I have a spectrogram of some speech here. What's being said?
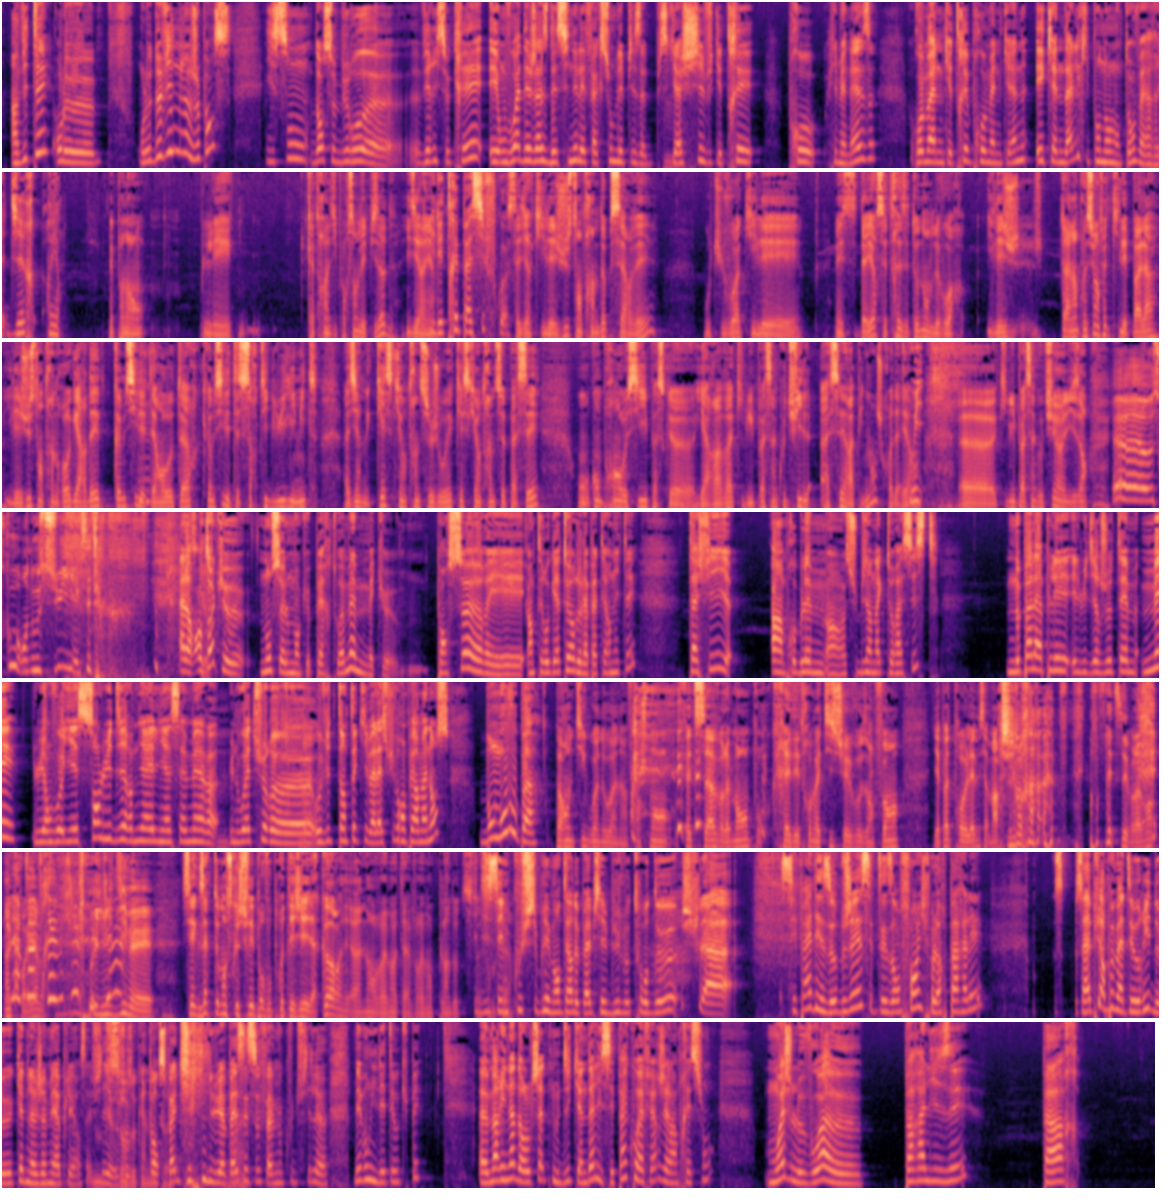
invité, on le on le devine je pense. Ils sont dans ce bureau euh, very secret et on voit déjà se dessiner les factions de l'épisode puisqu'il y a Shiv qui est très pro Jiménez, Roman qui est très pro Mencken et Kendall qui pendant longtemps va dire rien. Mais pendant les 90% de l'épisode, il dit rien. Il est très passif quoi. C'est-à-dire qu'il est juste en train d'observer, où tu vois qu'il est. Mais d'ailleurs, c'est très étonnant de le voir. Il est. T'as l'impression en fait qu'il est pas là. Il est juste en train de regarder, comme s'il Mm. était en hauteur, comme s'il était sorti de lui limite, à se dire mais qu'est-ce qui est en train de se jouer, qu'est-ce qui est en train de se passer? On comprend aussi parce que il y a Rava qui lui passe un coup de fil assez rapidement, je crois d'ailleurs. Oui. Euh, qui lui passe un coup de fil en lui disant euh, au secours, on nous suit, etc. Alors, en tant que, non seulement que père toi-même, mais que penseur et interrogateur de la paternité, ta fille a un problème, a subi un acte raciste. Ne pas l'appeler et lui dire je t'aime, mais lui envoyer sans lui dire ni à elle ni à sa mère Mm. une voiture euh, au vide teinté qui va la suivre en permanence. Bon move ou pas? Parenting 101, hein. franchement, faites ça vraiment pour créer des traumatismes chez vos enfants. Il y a pas de problème, ça marchera. en fait, c'est vraiment incroyable. Où il lui dit mais c'est exactement ce que je fais pour vous protéger, d'accord? Ah Non, vraiment, t'as vraiment plein d'autres. Il dit c'est une couche supplémentaire de papier bulle autour d'eux. Je suis là. C'est pas des objets, c'est tes enfants, il faut leur parler. Ça appuie un peu ma théorie de Ken l'a jamais appelé, hein, sa fille. Sans je aucun doute, pense ouais. pas qu'il lui a passé Ouais. ce fameux coup de fil. euh. Mais bon, il était occupé. Euh, Marina dans le chat nous dit Kendall, il sait pas quoi faire, j'ai l'impression. Moi, je le vois euh, paralysé par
